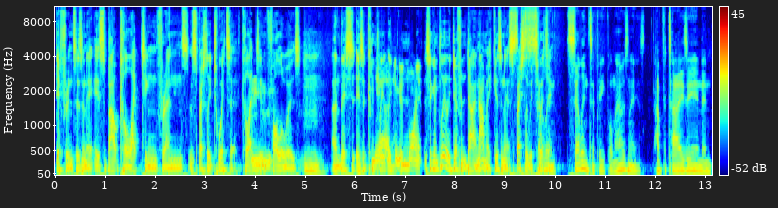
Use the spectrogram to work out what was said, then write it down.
different, isn't it? It's about collecting friends, especially Twitter, collecting mm. followers. Mm. And this is a completely that's a good point. It's a completely different dynamic, isn't it? Especially with selling, Twitter. selling to people now, isn't it? It's advertising and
